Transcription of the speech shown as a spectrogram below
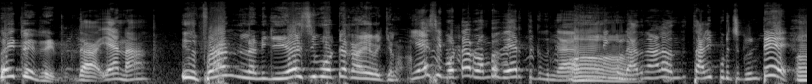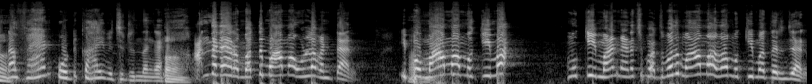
ரைட் ரைட் ரைட் ஏன்னா இது ஃபேன்ல நீங்க ஏசி போட்டே காய வைக்கலாம். ஏசி போட்டா ரொம்ப வேர்த்துக்குதுங்க. அதனால வந்து சளி பிடிச்சுக்கிட்டு ஆ. நான் ஃபேன் போட்டு காய வச்சுட்டு இருந்தேங்க. அந்த நேரம் பார்த்து மாமா உள்ள வந்துட்டார். இப்போ மாமா முக்கியமா முக்கியமான்னு நினைச்சு பார்த்தபோது மாமா தான் முக்கியமா தெரிஞ்சார்.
